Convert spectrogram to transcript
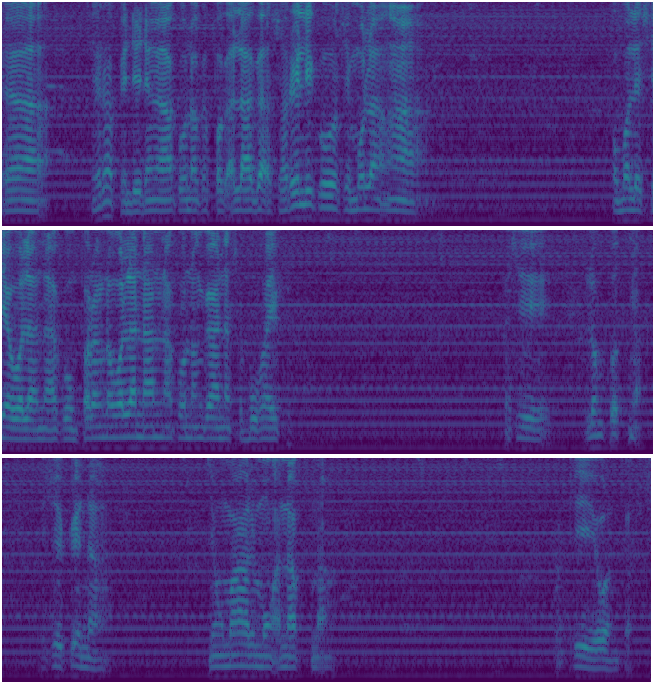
Kaya hirap, hindi na nga ako nakapag-alaga sa sarili ko. Simula nga umalis siya, wala na akong, parang nawala na ako ng gana sa buhay ko. Kasi lungkot nga. Isipin na yung mahal mong anak na iiwan ka.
